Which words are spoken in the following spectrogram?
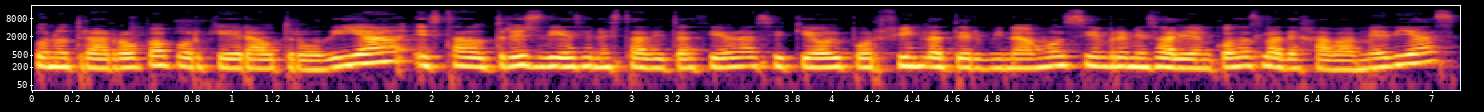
Con otra ropa porque era otro día. He estado tres días en esta habitación, así que hoy por fin la terminamos. Siempre me salían cosas, la dejaba medias,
